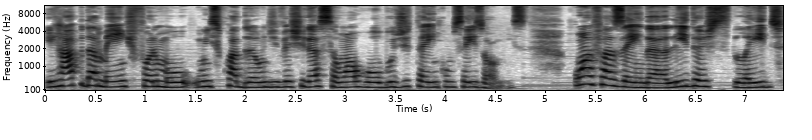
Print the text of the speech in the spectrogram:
e rapidamente formou um esquadrão de investigação ao roubo de trem com seis homens. Com a fazenda Leaders Lade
